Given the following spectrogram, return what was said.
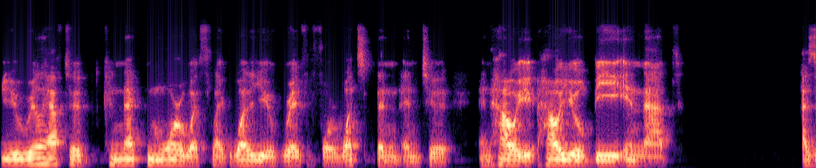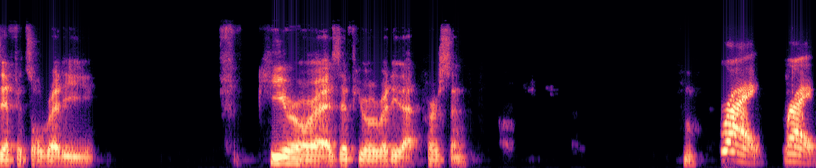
you really have to connect more with like what are you grateful for what's been into and how you, how you'll be in that as if it's already here or as if you're already that person Right, right.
